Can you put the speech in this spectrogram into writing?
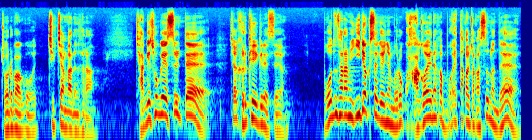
졸업하고 직장 가는 사람 자기 소개 쓸 때 제가 그렇게 얘기를 했어요. 모든 사람이 이력서 개념으로 과거에 내가 뭐 했다고 제가 쓰는데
